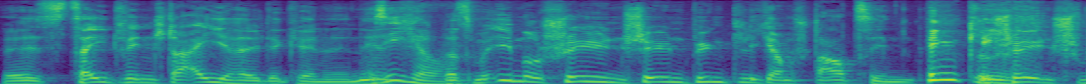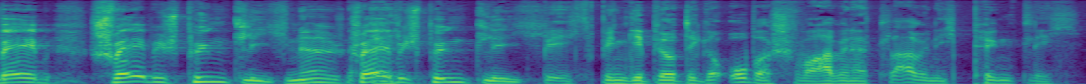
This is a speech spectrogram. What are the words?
das Zeitfenster einhalten können. Ne? Sicher. Dass wir immer schön, schön pünktlich am Start sind. Pünktlich. So schön schwäb, schwäbisch pünktlich, ne? Schwäbisch pünktlich. Ich bin gebürtiger Oberschwabe, na klar bin ich pünktlich.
